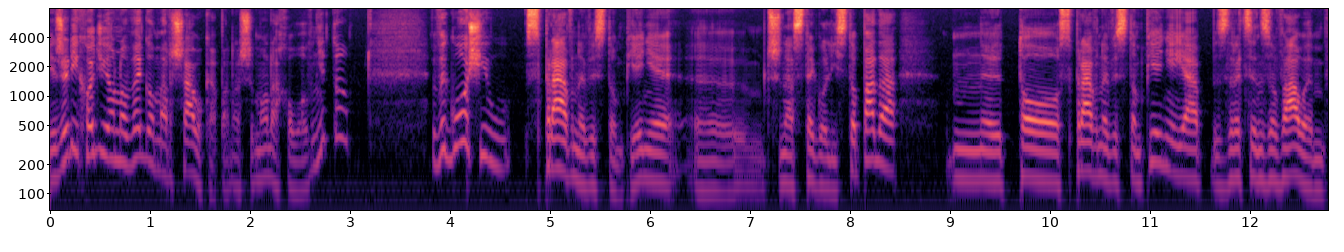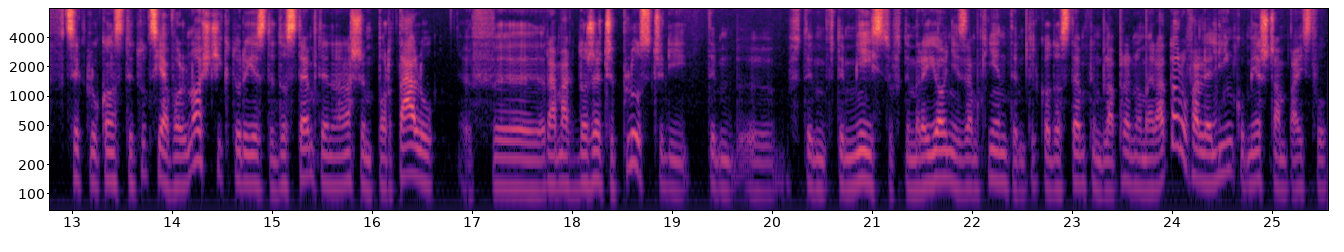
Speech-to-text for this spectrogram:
Jeżeli chodzi o nowego marszałka, pana Szymona Hołownię, to wygłosił sprawne wystąpienie 13 e, listopada. Mm, to sprawne wystąpienie ja zrecenzowałem w cyklu Konstytucja Wolności, który jest dostępny na naszym portalu w ramach Do Rzeczy Plus, czyli tym, w, tym, w tym miejscu, w tym rejonie zamkniętym, tylko dostępnym dla prenumeratorów, ale link umieszczam Państwu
